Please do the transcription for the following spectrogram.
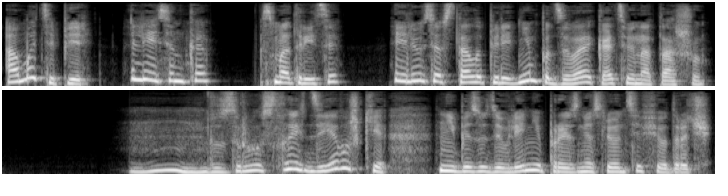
«А мы теперь лесенка. Смотрите». И Люся встала перед ним, подзывая Катю и Наташу. «М -м, «Взрослые девушки», — не без удивления произнес Леонтий Федорович.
